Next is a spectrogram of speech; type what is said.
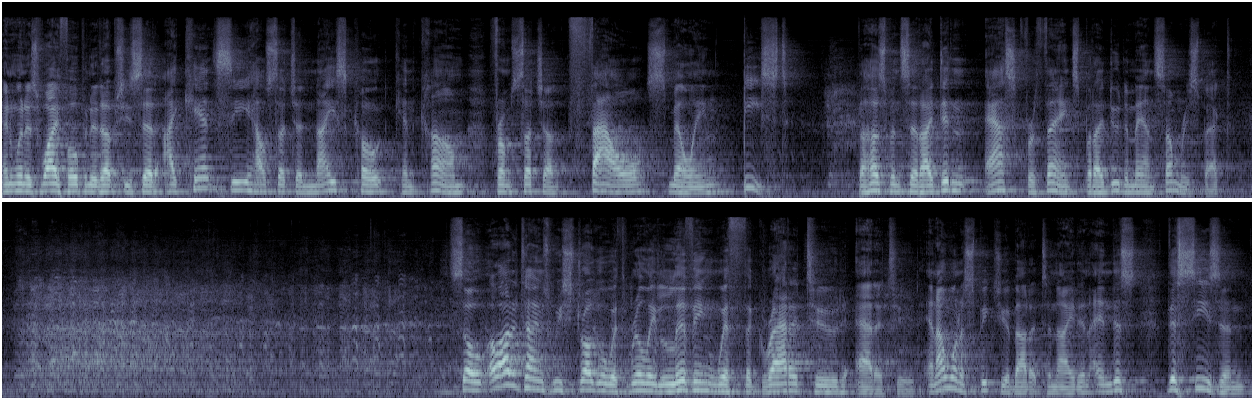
And when his wife opened it up, she said, I can't see how such a nice coat can come from such a foul smelling beast. The husband said, I didn't ask for thanks, but I do demand some respect. so, a lot of times we struggle with really living with the gratitude attitude. And I want to speak to you about it tonight. And, and this, this season,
